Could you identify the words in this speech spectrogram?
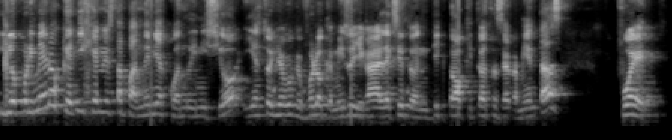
Y lo primero que dije en esta pandemia cuando inició, y esto yo creo que fue lo que me hizo llegar al éxito en TikTok y todas estas herramientas, fue,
